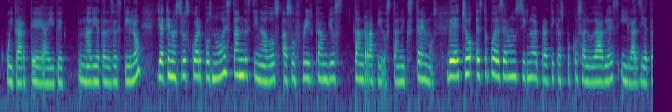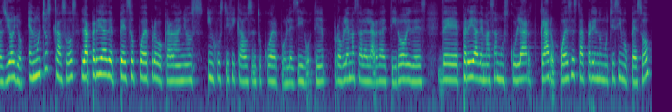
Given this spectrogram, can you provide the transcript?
cuidarte ahí de una dieta de ese estilo, ya que nuestros cuerpos no están destinados a sufrir cambios tan rápidos, tan extremos. De hecho, esto puede ser un signo de prácticas poco saludables y las dietas yo-yo. En muchos casos, la pérdida de peso puede provocar daños injustificados en tu cuerpo. Les digo, tiene problemas a la larga de tiroides, de pérdida de masa muscular. Claro, puedes estar perdiendo muchísimo peso,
